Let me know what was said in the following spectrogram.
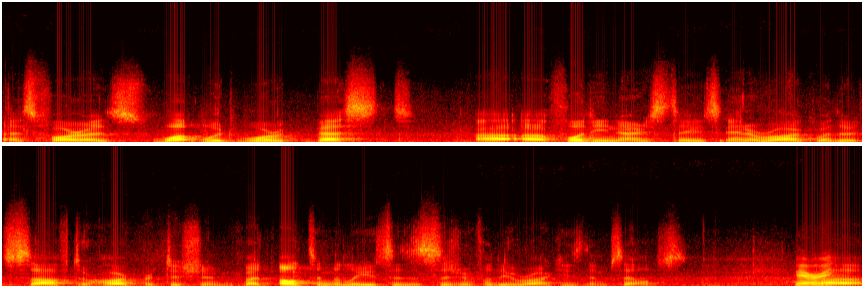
as far as what would work best uh, uh, for the United States in Iraq, whether it's soft or hard partition. But ultimately, it's a decision for the Iraqis themselves. Barry? Uh,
